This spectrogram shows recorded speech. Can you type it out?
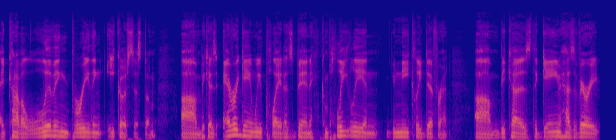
a kind of a living, breathing ecosystem um, because every game we played has been completely and uniquely different. Um, because the game has a very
